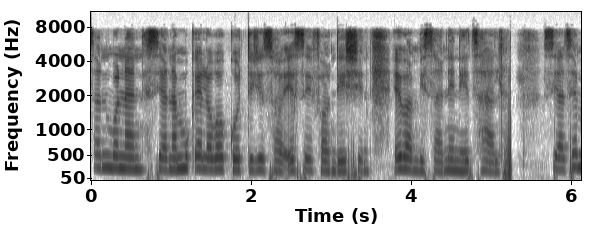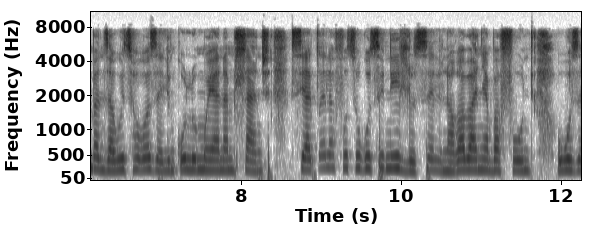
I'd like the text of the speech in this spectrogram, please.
Sanibonani, siyanamukela kwa-Go Digital SA Foundation ebambisane nethala. Siyathemba niza kuyithokozela inkulumo yanamhlanje. Siyacela futhi ukuthi niyidlulisele nakwabanye abafundi ukuze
